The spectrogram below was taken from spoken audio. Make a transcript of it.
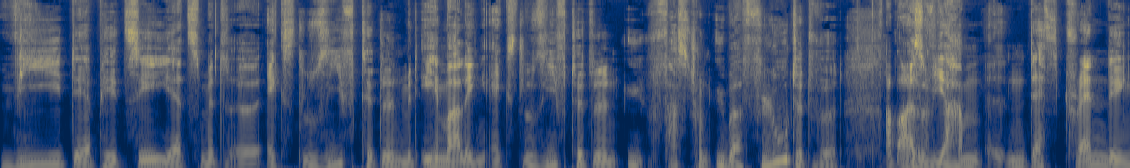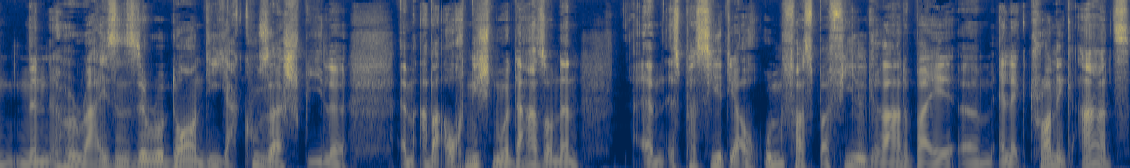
wie der PC jetzt mit äh, Exklusivtiteln, mit ehemaligen Exklusivtiteln fast schon überflutet wird. Abartig. Also wir haben äh, ein Death Trending, einen Horizon Zero Dawn, die Yakuza-Spiele, ähm, aber auch nicht nur da, sondern ähm, es passiert ja auch unfassbar viel gerade bei ähm, Electronic Arts,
